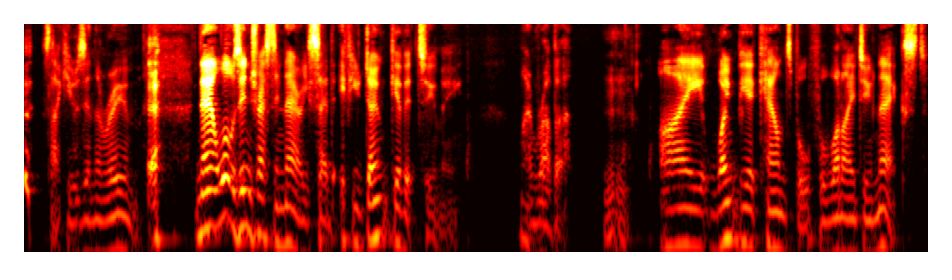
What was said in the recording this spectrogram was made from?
It's like he was in the room. Now, what was interesting there, he said, if you don't give it to me, my rubber, Mm-hmm. I won't be accountable for what I do next.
